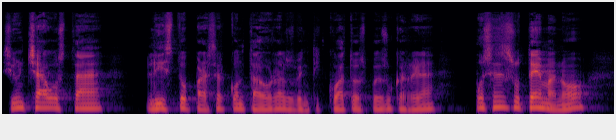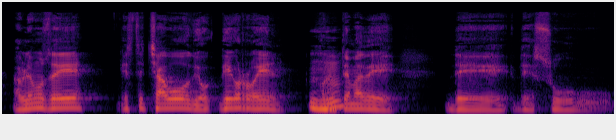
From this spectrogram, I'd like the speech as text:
Si un chavo está listo para ser contador a los 24 después de su carrera, pues ese es su tema, ¿no? Hablemos de este chavo Diego Roel, con el tema de, de, su,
